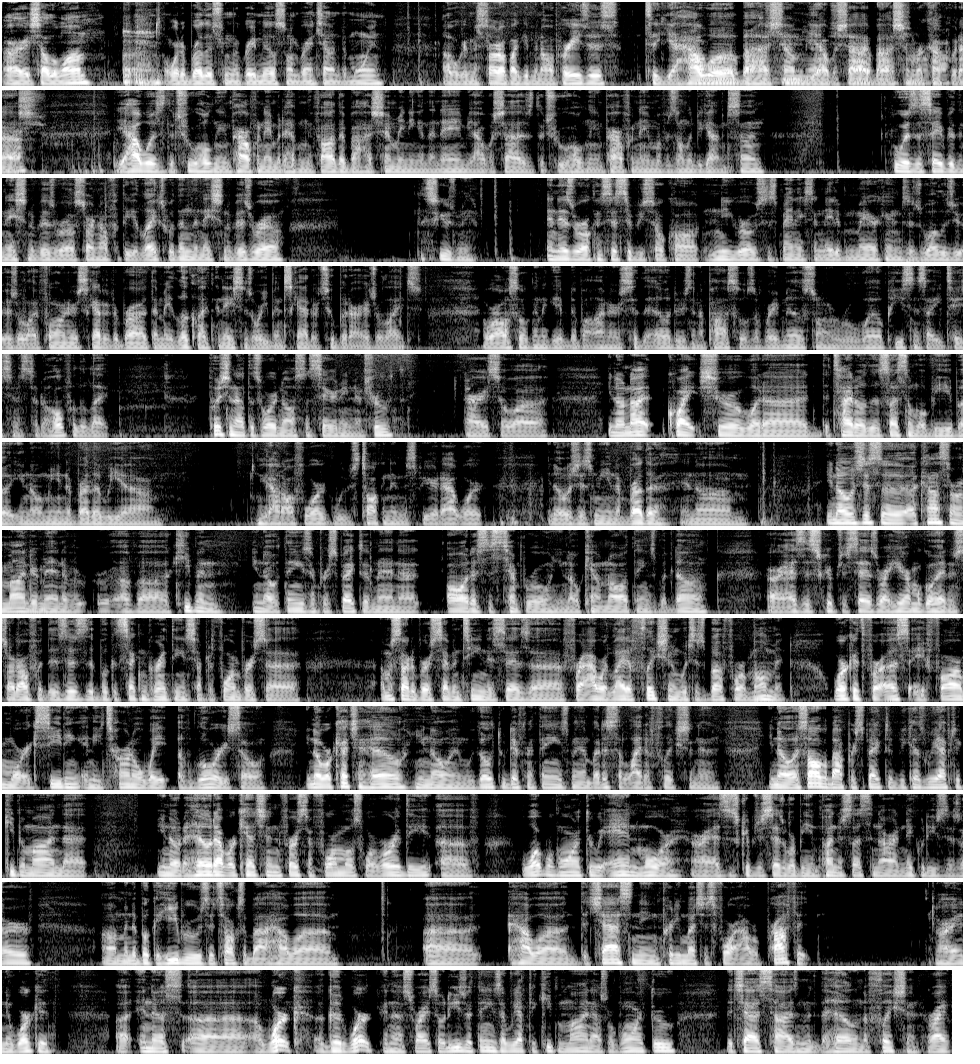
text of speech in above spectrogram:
All right, Shalom. or the brothers from the Great Millstone branch out in Des Moines. Uh, we're going to start off by giving all praises to Yahweh, Bahasham, Yahweh Shai, Bahasham, Rakakwadash. Yahweh is the true, holy, and powerful name of the Heavenly Father. Bahasham, meaning in the name. Yahweh Shai is the true, holy, and powerful name of His only begotten Son, who is the Savior of the nation of Israel, starting off with the elect within the nation of Israel. Excuse me. And Israel consists of you so called Negroes, Hispanics, and Native Americans, as well as you Israelite foreigners scattered abroad that may look like the nations where you've been scattered to, but are Israelites. And we're also going to give double honors to the elders and apostles of Great Millstone, rule well, peace and salutations to the hopeful elect, pushing out this word in all sincerity and truth. All right, so, uh, you know, not quite sure what uh, the title of this lesson will be, but, you know, me and the brother, we, um, we got off work. We was talking in the spirit at work you know, it was just me and a brother, and um, you know, it was just a, a constant reminder, man, of of uh, keeping you know things in perspective, man. That all this is temporal, you know, counting all things but done. All right, as the scripture says right here, I'm gonna go ahead and start off with this. This is the book of Second Corinthians, chapter four, and verse. Uh, I'm gonna start at verse 17. It says, uh, "For our light affliction, which is but for a moment, worketh for us a far more exceeding and eternal weight of glory." So you know, we're catching hell, you know, and we go through different things, man, but it's a light affliction. And, you know, it's all about perspective because we have to keep in mind that, you know, the hell that we're catching, first and foremost, we're worthy of what we're going through and more. All right. As the scripture says, we're being punished less than our iniquities deserve. Um, in the book of Hebrews, it talks about how, uh, uh, how, uh, the chastening pretty much is for our profit. All right. And it worketh uh, in us uh, a work, a good work in us, right? So these are things that we have to keep in mind as we're going through the chastisement, the hell, and affliction, right?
